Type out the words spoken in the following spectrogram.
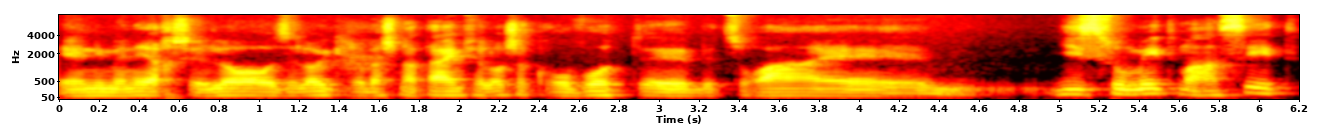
אני מניח שלא זה לא יקרה בשנתיים שלוש הקרובות בצורה יישומית מעשית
